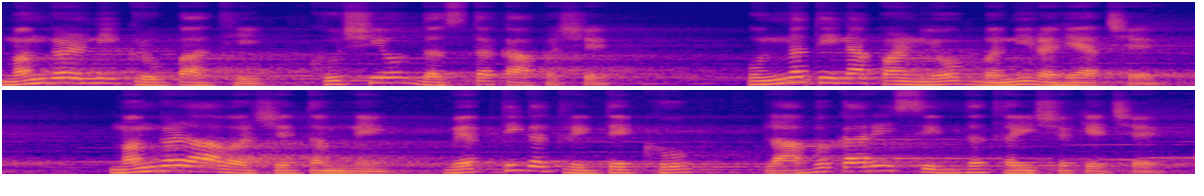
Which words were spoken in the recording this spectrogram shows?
મંગળની કૃપાથી ખુશીઓ દસ્તક આપશે. ઉન્નતિના પણ યોગ બની રહ્યા છે. મંગળ આ વર્ષે તમને વ્યક્તિગત રીતે ખૂબ લાભકારી સિદ્ધ થઈ શકે છે.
